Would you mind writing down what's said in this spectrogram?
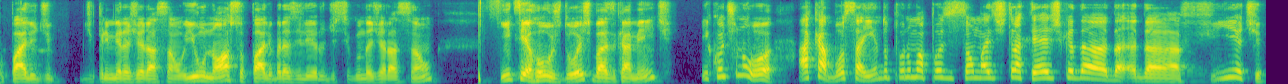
o Palio de, de primeira geração e o nosso Palio brasileiro de segunda geração, enterrou os dois, basicamente, e continuou. Acabou saindo por uma posição mais estratégica da, da, da Fiat,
